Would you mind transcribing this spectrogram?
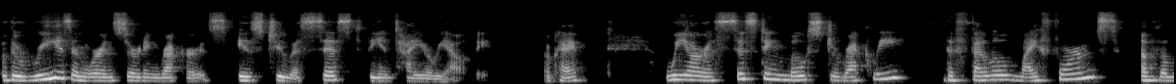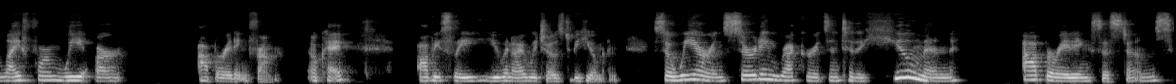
the reason we're inserting records is to assist the entire reality okay? We are assisting most directly the fellow life forms of the life form we are operating from, okay? Obviously, you and I, we chose to be human. So we are inserting records into the human operating systems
